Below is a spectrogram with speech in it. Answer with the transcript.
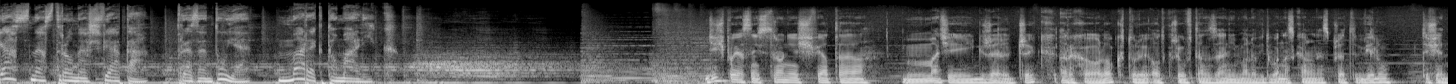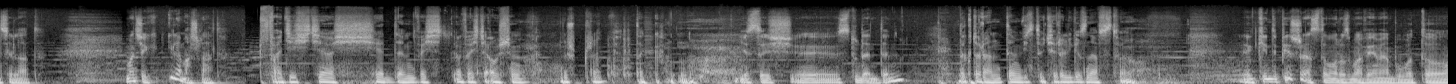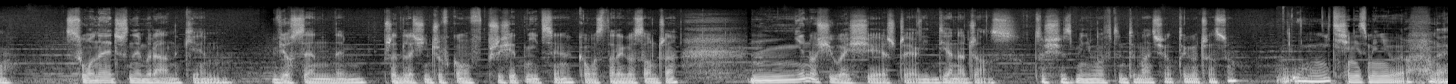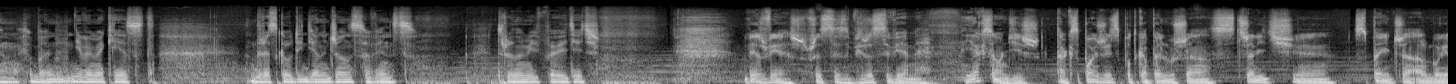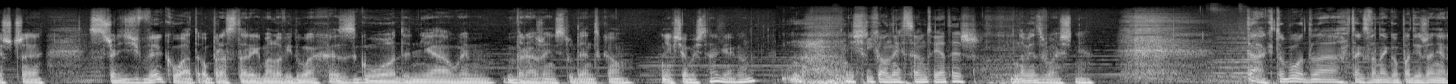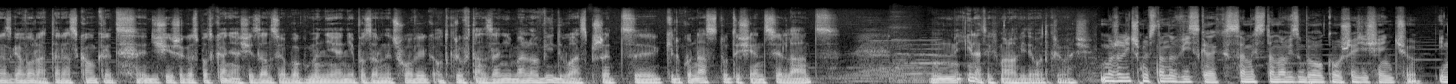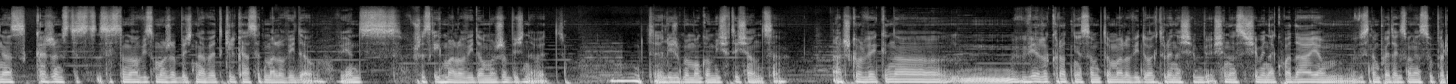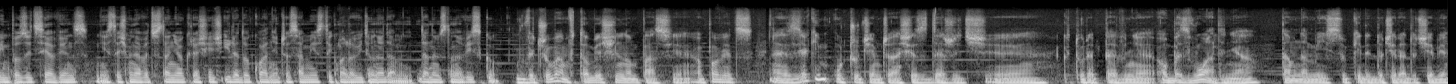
Jasna strona świata prezentuje Marek Tomalik. Dziś po jasnej stronie świata Maciej Grzelczyk, archeolog, który odkrył w Tanzanii malowidła naskalne sprzed wielu tysięcy lat. Maciek, ile masz lat? 27, 20, 28, już prawie tak. No. Jesteś y, studentem? Doktorantem w Instytucie Religioznawstwa. Kiedy pierwszy raz z Tobą rozmawiałem, a było to słonecznym rankiem wiosennym przed leśniczówką w Przysietnicy koło Starego Sącza, nie nosiłeś się jeszcze jak Indiana Jones. Coś się zmieniło w tym temacie od tego czasu? Nic się nie zmieniło. Chyba nie wiem, jaki jest dress code Indiana Jonesa, więc trudno mi powiedzieć. Wiesz, wiesz, wszyscy, wszyscy wiemy. Jak sądzisz, tak spojrzeć spod kapelusza, strzelić e, z pejcza albo jeszcze strzelić wykład o prastarych malowidłach zgłodniałym wrażeń studentkom? Nie chciałbyś tak, jak on? Jeśli one chcą, to ja też. No więc właśnie. Tak, to było dla tak zwanego padjeżania Razgawora. Teraz konkret dzisiejszego spotkania. Siedzący obok mnie niepozorny człowiek odkrył w Tanzanii malowidła sprzed y, kilkunastu tysięcy lat. Mm, Ile tych malowideł odkryłeś? Może liczmy w stanowiskach. Samych stanowisk było około 60 i na każdym ze stanowisk może być nawet kilkaset malowideł, więc wszystkich malowideł może być nawet, te liczby mogą iść w tysiące. Aczkolwiek no, wielokrotnie są to malowidła, które na siebie, się na siebie nakładają, występuje tak zwana superimpozycja, więc nie jesteśmy nawet w stanie określić, ile dokładnie czasami jest tych malowideł na danym, danym stanowisku. Wyczuwam w tobie silną pasję. Opowiedz, e, z jakim uczuciem trzeba się zderzyć, e, które pewnie obezwładnia tam na miejscu, kiedy dociera do ciebie,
